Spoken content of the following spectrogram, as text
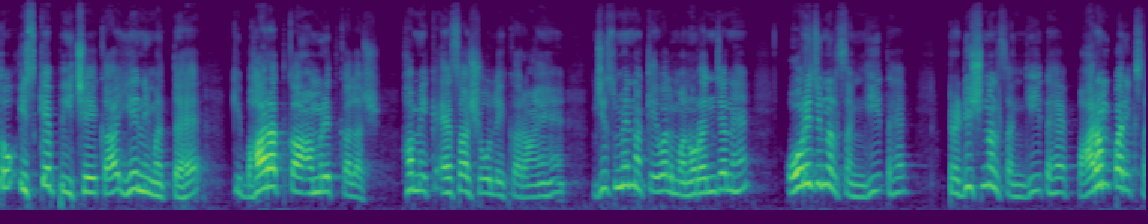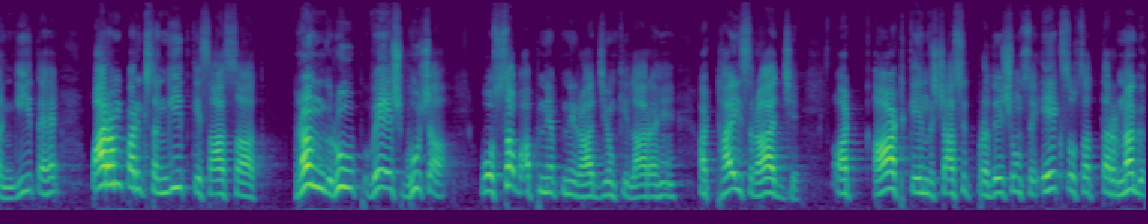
तो इसके पीछे का ये निमित्त है कि भारत का अमृत कलश हम एक ऐसा शो लेकर आए हैं, जिसमें न केवल मनोरंजन है, ओरिजिनल संगीत है, ट्रेडिशनल संगीत है, पारंपरिक संगीत है, पारंपरिक संगीत के साथ साथ रंग, रूप, वेशभूषा, वो सब अपने अपने राज्यों की ला रहे हैं। 28 राज्य और आठ केंद्र शासित प्रदेशों से 170 नग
